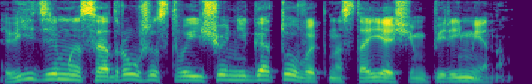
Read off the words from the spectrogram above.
Видимо, Содружество еще не готовы к настоящим переменам.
